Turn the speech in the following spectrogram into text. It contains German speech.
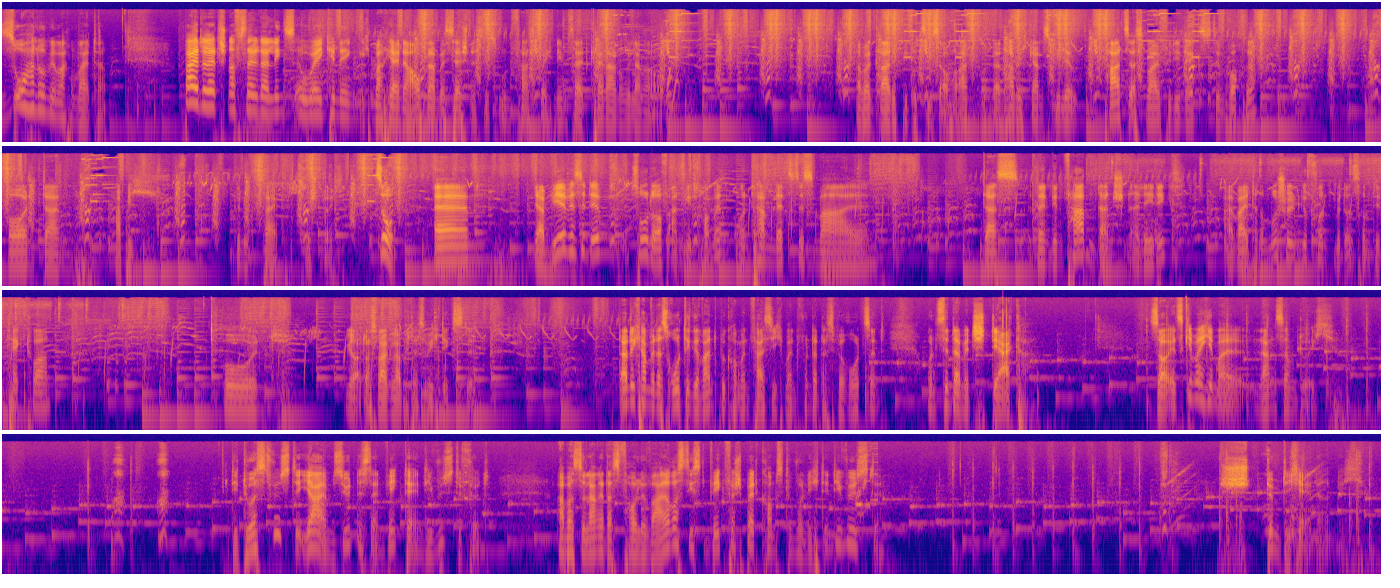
So, hallo, wir machen weiter. Bei The Legend of Zelda Link's Awakening. Ich mache hier eine Aufnahmesession, es ist unfassbar. Ich nehme seit keine Ahnung wie lange auf. Aber gerade bietet sich auch an. Und dann habe ich ganz viele Parts erstmal für die nächste Woche. Und dann habe ich genug Zeit. So, ähm, ja, wir, wir sind im Zoodorf angekommen und haben letztes Mal das, dann den Farben-Dungeon erledigt. Weitere Muscheln gefunden mit unserem Detektor. Und ja, das war, glaube ich, das Wichtigste. Dadurch haben wir das rote Gewand bekommen, falls sich jemand wundert, dass wir rot sind. Und sind damit stärker. So, jetzt gehen wir hier mal langsam durch. Die Durstwüste? Ja, im Süden ist ein Weg, der in die Wüste führt. Aber solange das faule Walross diesen Weg versperrt, kommst du wohl nicht in die Wüste. Stimmt, ich erinnere mich.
